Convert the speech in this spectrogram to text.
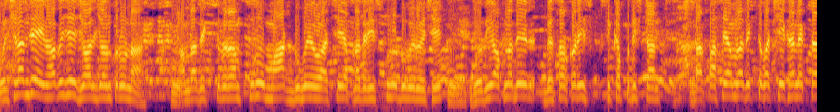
বলছিলাম যে এইভাবে যে জল যন্ত্রণা আমরা দেখতে পেলাম পুরো মাঠ ডুবেও আছে আপনাদের স্কুলও ডুবে রয়েছে। যদিও আপনাদের বেসরকারি শিক্ষা প্রতিষ্ঠান। তার পাশে আমরা দেখতে পাচ্ছি এখানে একটা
